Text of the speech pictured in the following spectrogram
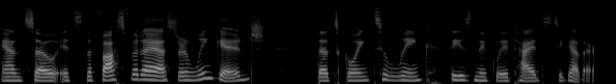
And so it's the phosphodiester linkage that's going to link these nucleotides together.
